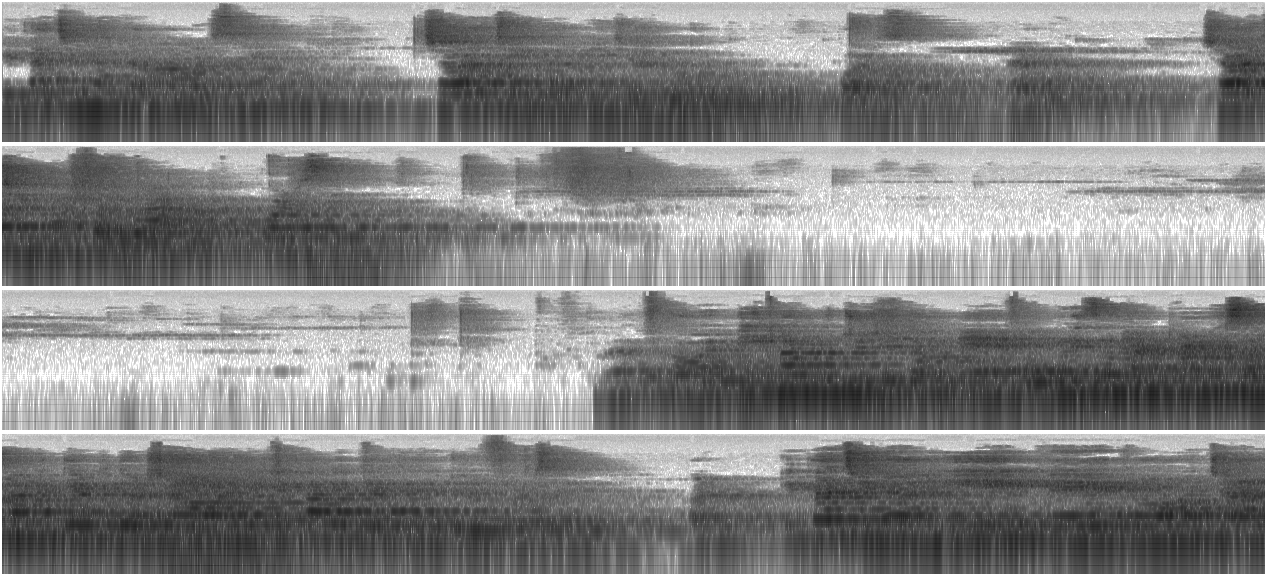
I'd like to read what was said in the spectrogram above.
કેટલા ચિહ્ન કરવા પડશે છ ચિહ્નની જરૂર પડશે, બરાબર? છ ચિહ્ન કરવા પડશે. હવે બીમાં પૂછ્યું છે તમને, ઓગણીસો ને અઠ્ઠાણું સાલના વિદ્યાર્થી દર્શાવવા માટે કેટલા વિદ્યાર્થીની જરૂર પડશે? કેટલા ચિહ્ન એક, બે, ત્રણ, ચાર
